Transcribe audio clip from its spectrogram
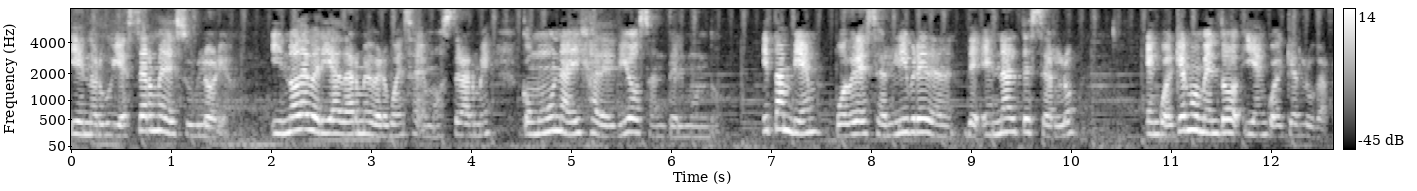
y enorgullecerme de su gloria, y no debería darme vergüenza de mostrarme como una hija de Dios ante el mundo. Y también podré ser libre de, de enaltecerlo en cualquier momento y en cualquier lugar.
